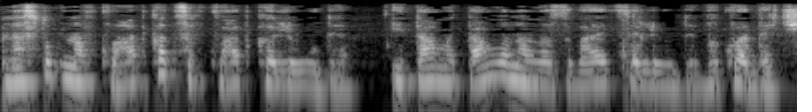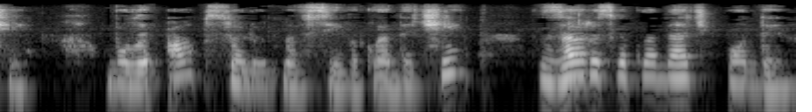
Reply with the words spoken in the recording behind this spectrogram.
Наступна вкладка це вкладка Люди. І там, і там вона називається Люди, викладачі. Були абсолютно всі викладачі. Зараз викладач один.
